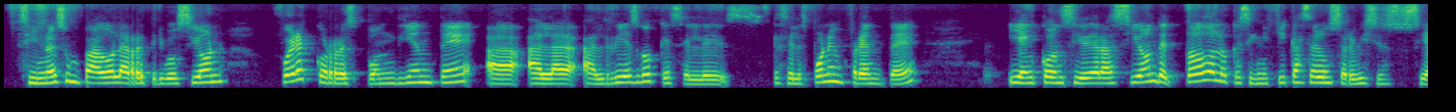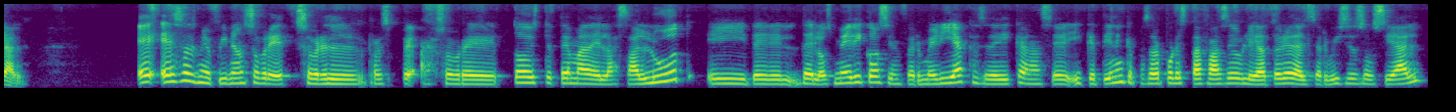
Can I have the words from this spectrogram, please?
si no es un pago, la retribución fuera correspondiente al riesgo que se, les, que se les pone enfrente y en consideración de todo lo que significa hacer un servicio social. E, esa es mi opinión sobre, el, sobre todo este tema de la salud y de, los médicos enfermería que se dedican a hacer y que tienen que pasar por esta fase obligatoria del servicio social,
